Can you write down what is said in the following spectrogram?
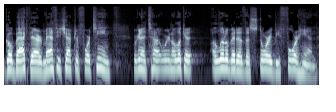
go back there, Matthew chapter 14, we're going to, tell, we're going to look at a little bit of the story beforehand.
